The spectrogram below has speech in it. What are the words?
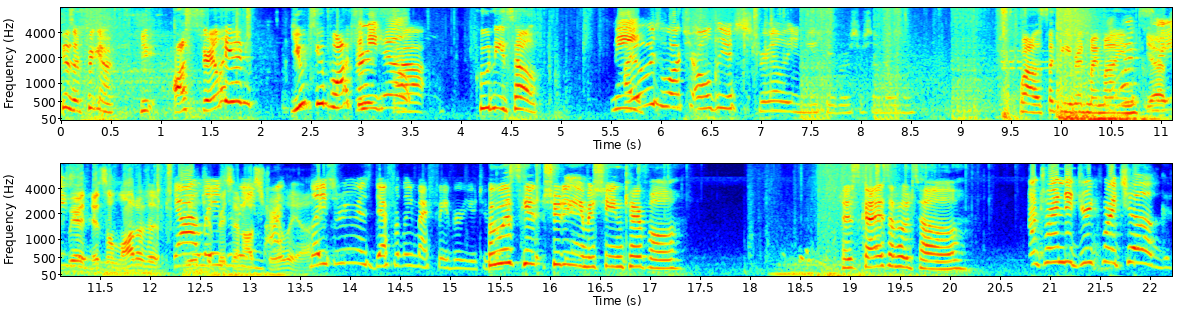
You guys are freaking you, Australian YouTube watchers? I need help. Yeah, Who needs help? Me. I always watch all the Australian YouTubers for some reason. Wow, it's like you read my mind. Yeah, it's weird. There's a lot of it Yeah, YouTubers in Australia. I, Lazarbeam is definitely my favorite YouTuber. Who is shooting your machine? Careful. This guy's at hotel. I'm trying to drink my chug.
